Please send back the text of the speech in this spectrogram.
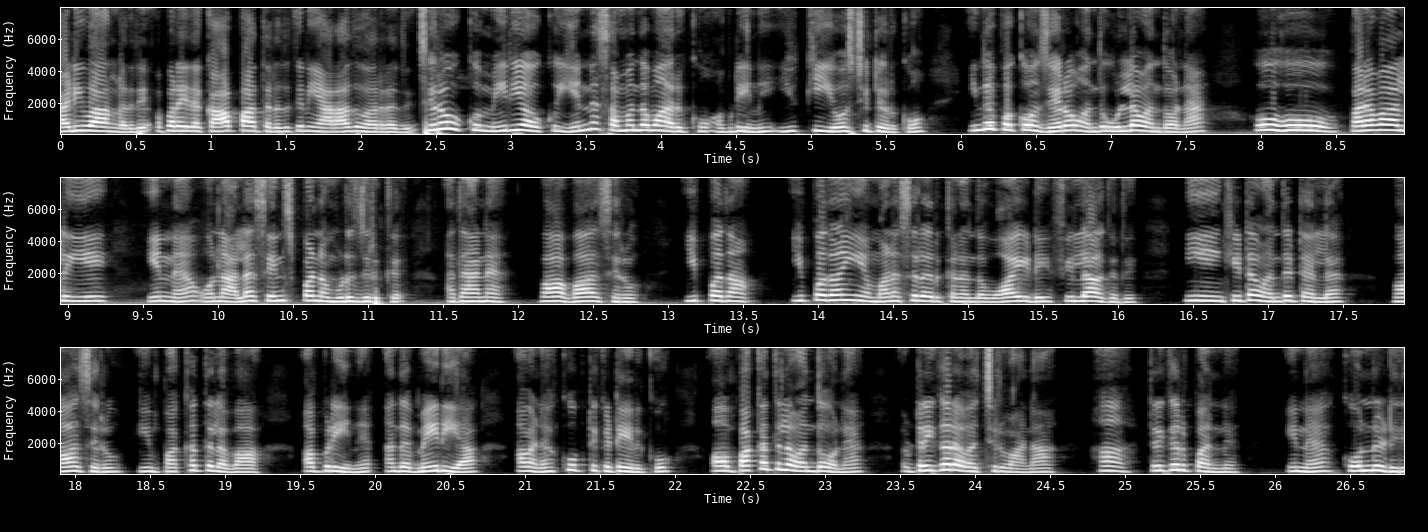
கடி வாங்குறது அப்புறம் இதை காப்பாத்துறதுக்குன்னு யாராவது வர்றது. ஜெரோவுக்கும் மீரியாவுக்கும் என்ன சம்மந்தமாக இருக்கும் அப்படின்னு யுக்கி யோசிச்சுட்டு இருக்கும். இந்த பக்கம் ஜெரோ வந்து உள்ளே வந்தோன்னே ஓஹோ பரவாயில்லையே என்ன உன்னால் சென்ஸ் பண்ண முடிஞ்சிருக்கு. அதானே வா வா ஜெரோ இப்போ தான் என் மனசில் இருக்கிற அந்த வாய்டே ஃபில் ஆகுது. நீ என்கிட்ட வந்துட்டல்ல வா ஜெரோ என் பக்கத்தில் வா அப்படின்னு அந்த மேரியா அவனை கூப்பிட்டுக்கிட்டே இருக்கும். அவன் பக்கத்தில் வந்தோடனே ட்ரிகரை வச்சிருவானா? ஆ ட்ரிகர் பண்ணு. என்ன கொன்னுடு.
